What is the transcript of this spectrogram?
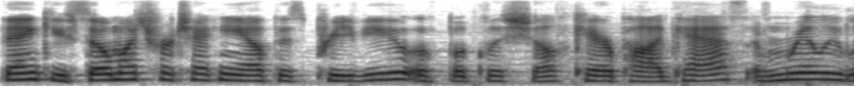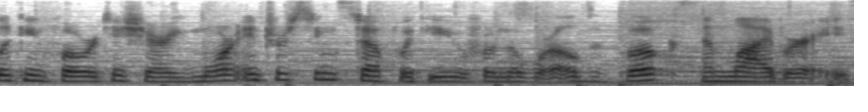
Thank you so much for checking out this preview of Booklist Shelf Care Podcast. I'm really looking forward to sharing more interesting stuff with you from the worlds of books and libraries.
